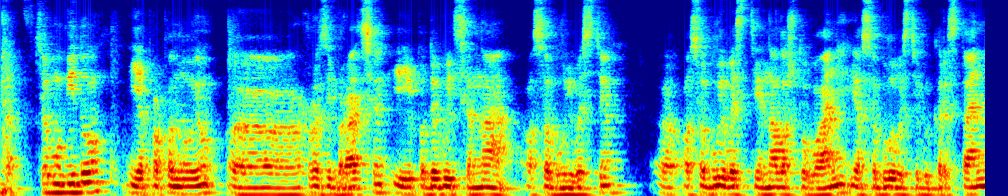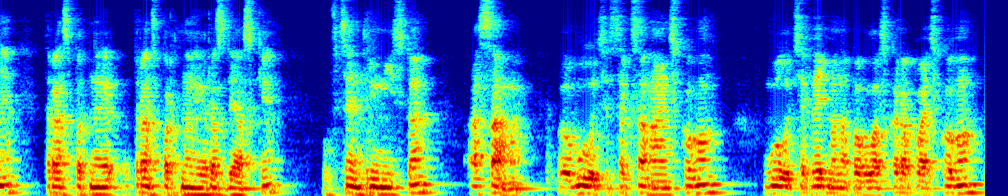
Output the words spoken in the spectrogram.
В цьому відео я пропоную е, розібратися і подивитися на особливості, е, особливості налаштування і особливості використання транспортної, транспортної розв'язки в центрі міста, а саме е, вулиця Саксаганського, вулиця Гетьмана Павла Скоропадського,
